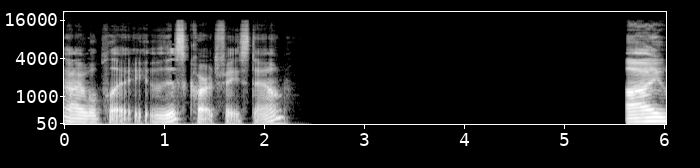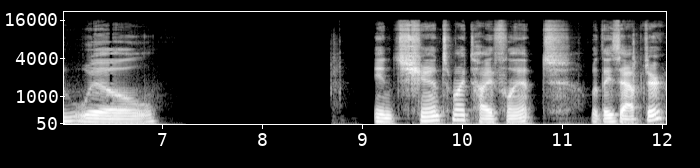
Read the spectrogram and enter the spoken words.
I will play this card face down. I will enchant my Typhlant with a Zapter.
